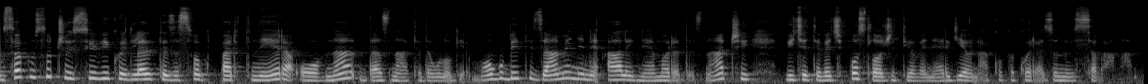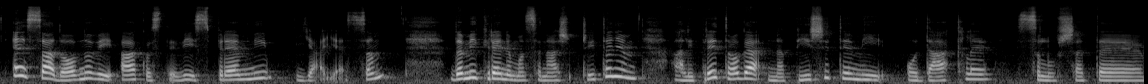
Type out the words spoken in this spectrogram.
U svakom slučaju, svi vi koji gledate za svog partnera ovna, da znate da uloge mogu biti zamenjene, ali ne mora da znači. Vi ćete već posložiti ove energije onako kako rezonuju sa vama. E sad, ovnovi, ako ste vi spremni, ja jesam, da mi krenemo sa našim čitanjem, ali pre toga napišite mi odakle slušate.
